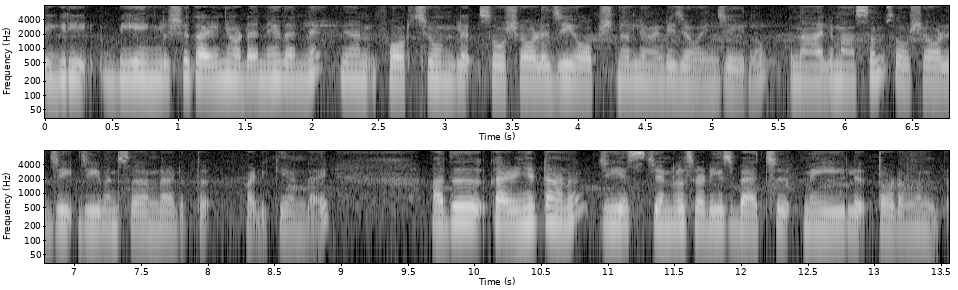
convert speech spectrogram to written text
ഡിഗ്രി ബി എ ഇംഗ്ലീഷ് കഴിഞ്ഞ ഉടനെ തന്നെ ഞാൻ ഫോർച്യൂണിൽ സോഷ്യോളജി ഓപ്ഷണലിന് വേണ്ടി ജോയിൻ ചെയ്യുന്നു. നാല് മാസം സോഷ്യോളജി ജീവൻ സാറിന്റെ അടുത്ത് പഠിക്കുകയുണ്ടായി. അത് കഴിഞ്ഞിട്ടാണ് G S general studies batch മെയ്യിൽ തുടങ്ങുന്നത്.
